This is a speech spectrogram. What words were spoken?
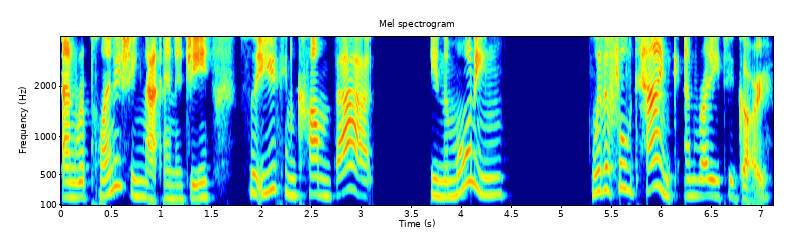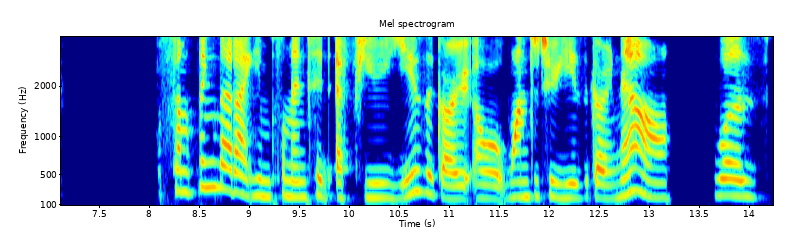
and replenishing that energy so that you can come back in the morning with a full tank and ready to go. Something that I implemented a few years ago, or one to two years ago now, was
